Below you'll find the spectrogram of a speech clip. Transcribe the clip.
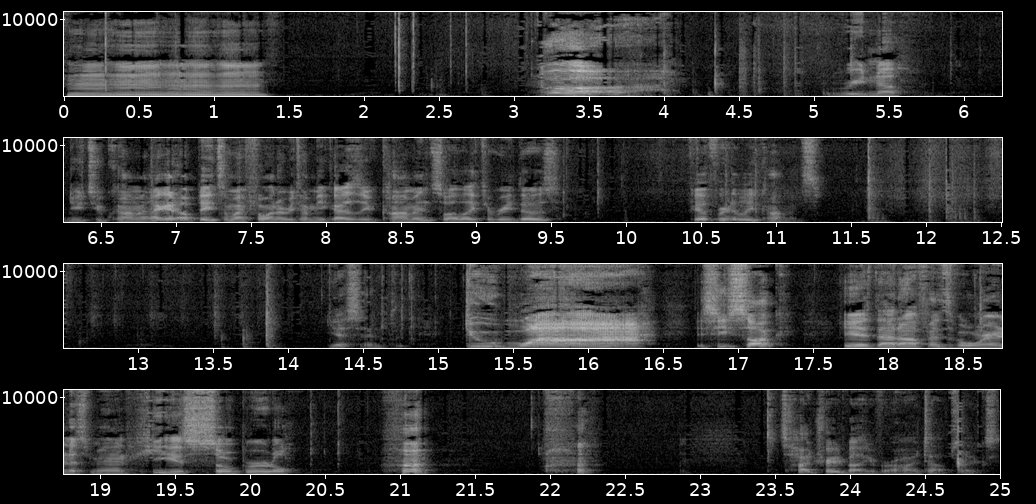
Hmm. Hmm. Reading a YouTube comment. I get updates on my phone every time you guys leave comments, so I like to read those. Feel free to leave comments. Yes, and Dubois. Does he suck? He has that offensive awareness, man. He is so brutal. Huh. it's high trade value for a high top six.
